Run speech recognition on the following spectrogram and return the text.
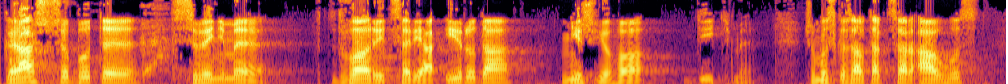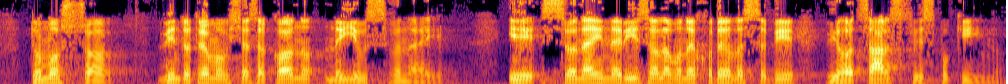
краще бути свиньми в дворі царя Ірода, ніж його дітьми. Чому сказав так цар Август? Тому що він дотримався закону, не їв свиней. І свиней не різали, вони ходили собі в його царстві спокійно,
